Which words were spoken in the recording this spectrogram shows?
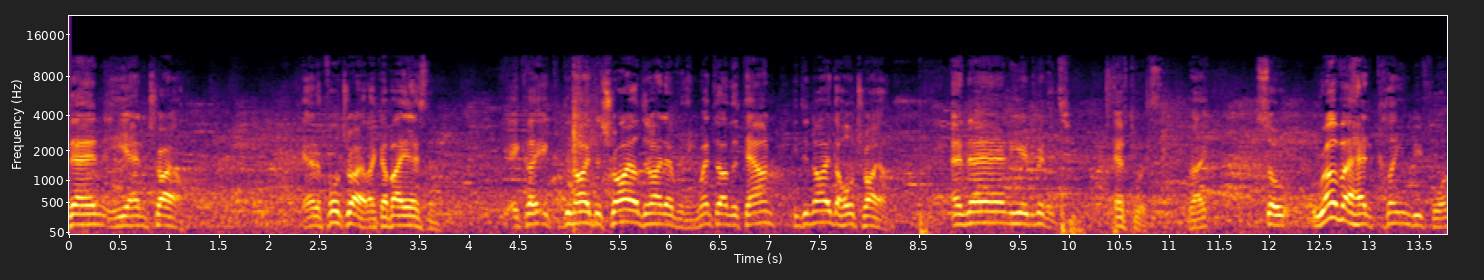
then he had a trial. He had a full trial, like Abaye asked him. He denied the trial, denied everything. Went to the other town, he denied the whole trial. And then he admitted afterwards, right? So Rava had claimed before,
